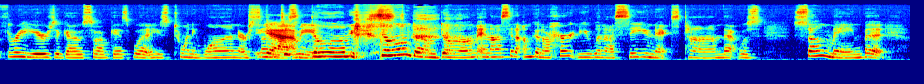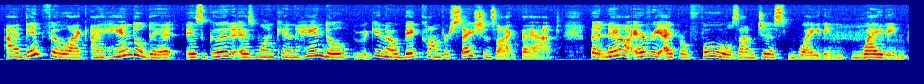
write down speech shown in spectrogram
three years ago. So I guess what he's twenty one or something. Yeah, I mean- dumb, dumb, dumb, dumb. And I said, I'm going to hurt you when I see you next time. That was so mean, but I did feel like I handled it as good as one can handle, you know, big conversations like that. But now every April Fool's, I'm just waiting, waiting.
